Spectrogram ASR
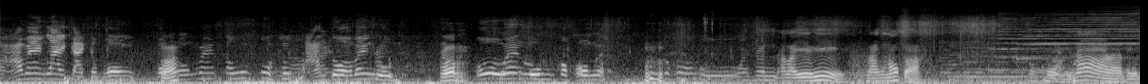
หมาแม่งไล่กัดกระพงกระพงแม่งตู้ปูสามตัวแม่งรุมเออโอ้แม่งรุมกระพงเลยกระพงโอ้ยมันเป็นอะไรอะพี่รังนกเหรอโอ้โหหน้าเห็น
